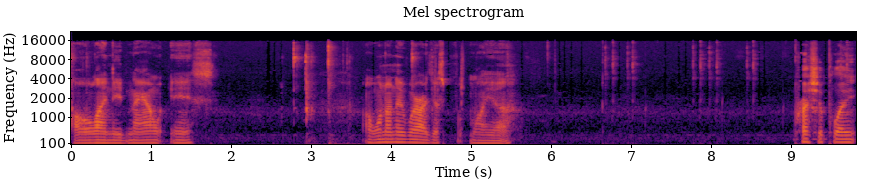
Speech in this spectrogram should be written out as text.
all I need now is I want to know where I just put my uh, pressure plate.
